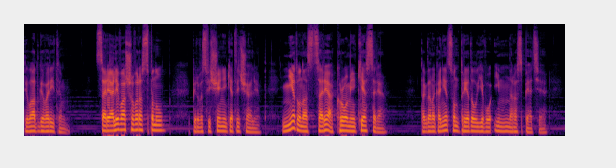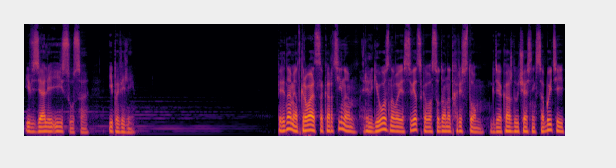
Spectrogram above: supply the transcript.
Пилат говорит им, «Царя ли вашего распну?» Первосвященники отвечали, «Нет у нас царя, кроме кесаря». Тогда, наконец, он предал его им на распятие, и взяли Иисуса и повели. Перед нами открывается картина религиозного и светского суда над Христом, где каждый участник событий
